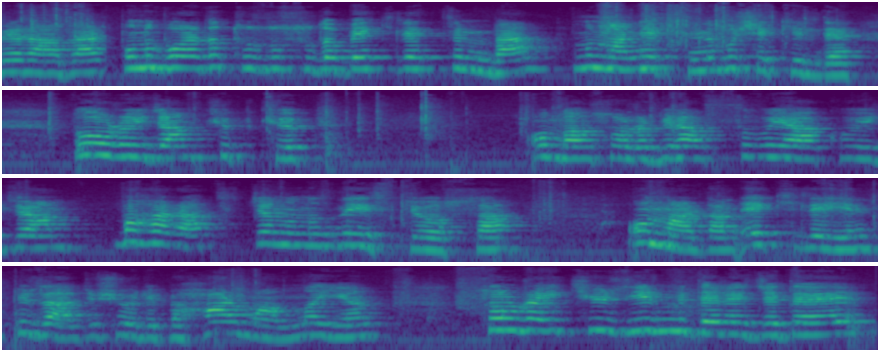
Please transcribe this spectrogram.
beraber. Bunu bu arada tuzlu suda beklettim ben. Bunların hepsini bu şekilde doğrayacağım küp küp. Ondan sonra biraz sıvı yağ koyacağım. Baharat canınız ne istiyorsa onlardan ekleyin. Güzelce şöyle bir harmanlayın. Sonra 220 derecede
